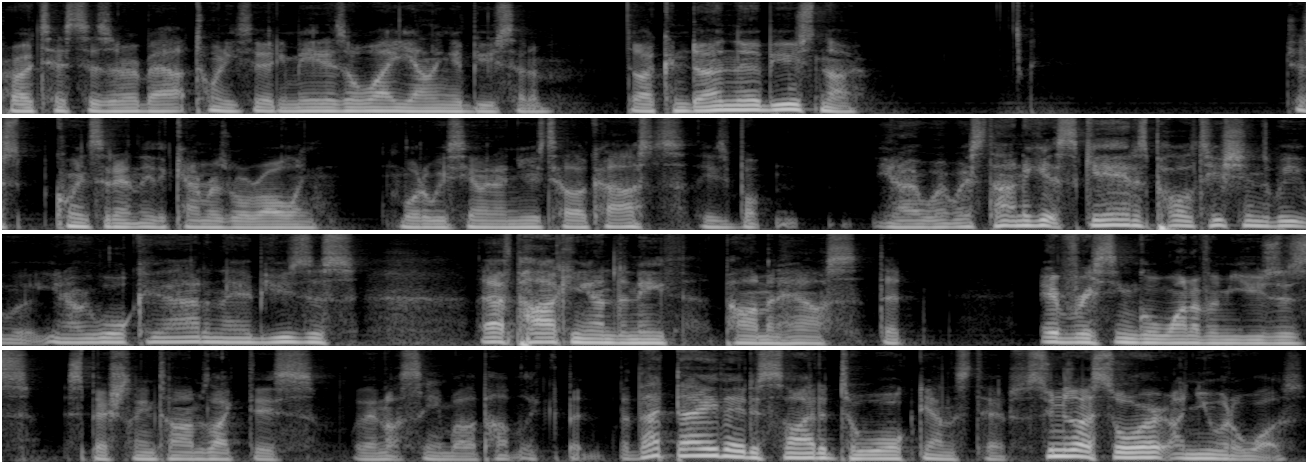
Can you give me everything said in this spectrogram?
Protesters are about 20, 30 metres away yelling abuse at them. Do I condone the abuse? No. Just coincidentally, the cameras were rolling. What do we see on our news telecasts? These, you know, we're, we're starting to get scared as politicians. We, you know, we walk out and they abuse us. They have parking underneath Parliament House that every single one of them uses, especially in times like this where they're not seen by the public. But but that day they decided to walk down the steps. As soon as I saw it, I knew what it was.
